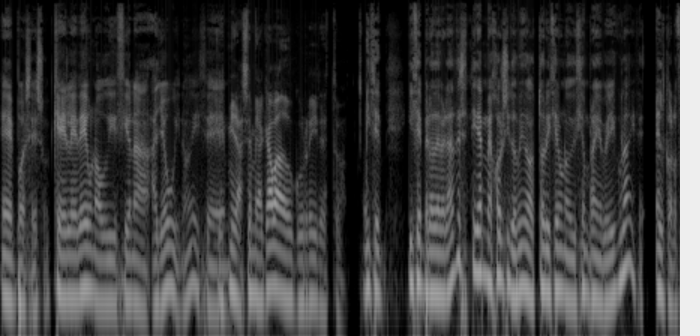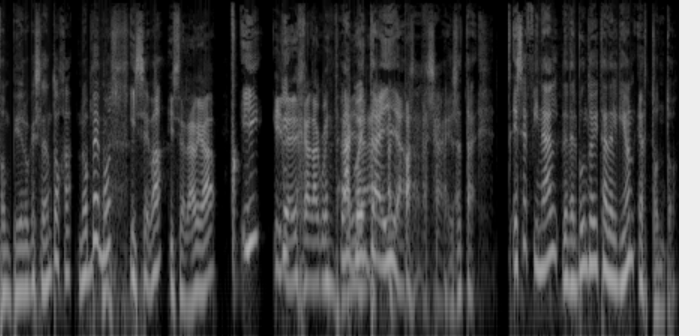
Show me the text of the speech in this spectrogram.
eh, pues eso, que le dé una audición a, a Joey, ¿no? Dice, Mira, se me acaba de ocurrir esto. dice, dice, pero ¿de verdad te sentirías mejor si tu amigo doctor hiciera una audición para mi película? Dice, el corazón pide lo que se le antoja, nos vemos y se va. Y se larga Y, y le deja la cuenta. la a ella. cuenta a ella. Pasa- sea, eso está- Ese final, desde el punto de vista del guion, es tonto,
